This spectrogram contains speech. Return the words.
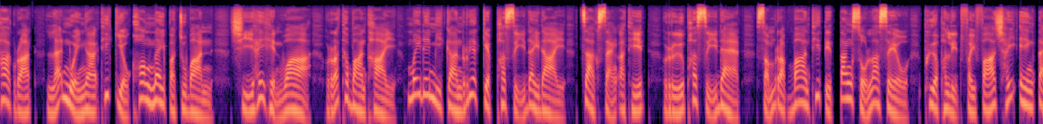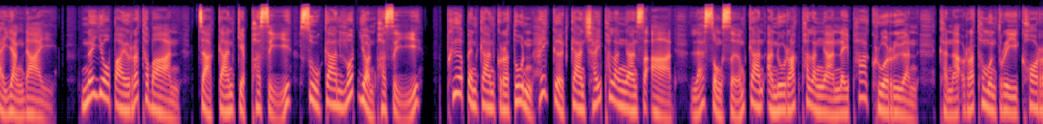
ภาครัฐ และหน่วยงานที่เกี่ยวข้องในปัจจุบัน ชี้ให้เห็นว่ารัฐบาลไทยไม่ได้มีการเรียกเก็บภาษีใด ๆ จากแสงอาทิตย์ หรือภาษีแดดสำหรับบ้านที่ติดตั้งโซลาเซลล์เพื่อผลิตไฟฟ้าใช้เองแต่อย่างใด นโยบายรัฐบาลจากการเก็บภาษีสู่การลดหย่อนภาษี เพื่อเป็นการกระตุ้นให้เกิดการใช้พลังงานสะอาด และส่งเสริมการอนุรักษ์พลังงานในภาคครัวเรือน คณะรัฐมนตรีคอร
